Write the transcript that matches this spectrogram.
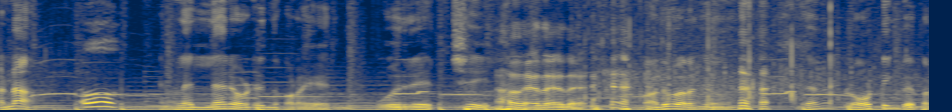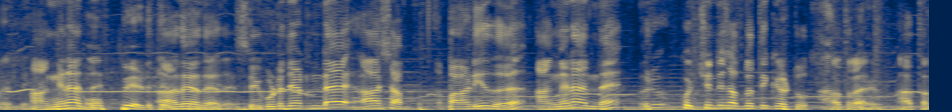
അണ്ണാ ഓ. ഞങ്ങൾ എല്ലാരും അവിടെ ഇരുന്ന് പറയായിരുന്നു. ഒരു രക്ഷയില്ല. അതെ അതെ അതെ. അത് പറഞ്ഞു. ഇതാണ് ബ്ലോട്ടിംഗ് പേപ്പർ അല്ലേ? അങ്ങനെ തന്നെ. ഒപ്പിയെടുത്ത് അതെ അതെ അതെ. ശ്രീകുട്ടൻ ചേട്ടന്റെ ആ ശബ് പാടിയത് അങ്ങനെ തന്നെ ഒരു കൊച്ചിന്റെ ശബ്ദത്തിൽ കേട്ടു. അത്ര അത്ര.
